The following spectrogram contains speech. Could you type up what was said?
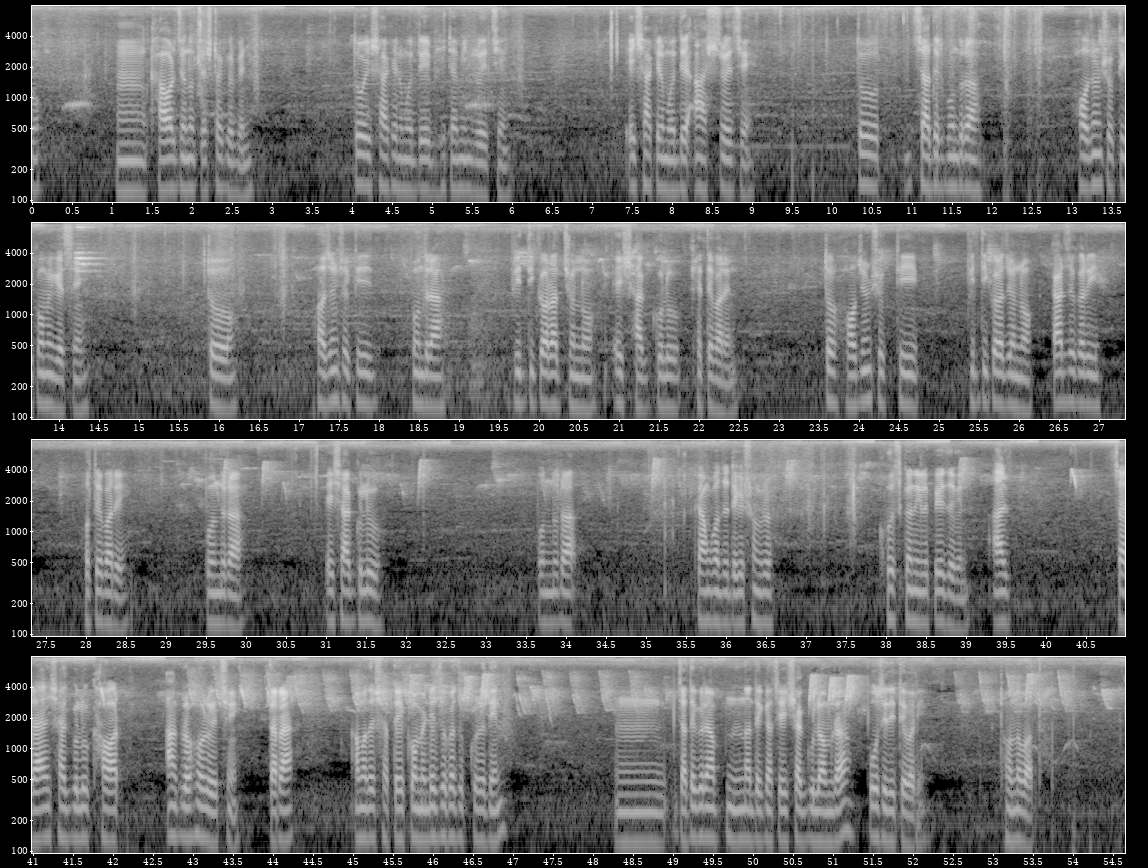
খাওয়ার জন্য চেষ্টা করবেন। তো এই শাকের মধ্যে ভিটামিন রয়েছে, এই শাকের মধ্যে আঁশ রয়েছে। তো যাদের বন্ধুরা হজম শক্তি কমে গেছে, তো হজম শক্তি বন্ধুরা বৃদ্ধি করার জন্য এই শাকগুলো খেতে পারেন। তো হজম শক্তি বৃদ্ধি করার জন্য কার্যকারী হতে পারে। বন্ধুরা, এই শাকগুলো বন্ধুরা গ্রামগঞ্জ থেকে সংগ্রহ খোঁজ করে নিলে পেয়ে যাবেন। আর যারা এই শাকগুলো খাওয়ার আগ্রহ রয়েছে, তারা আমাদের সাথে কমেন্টে যোগাযোগ করে দিন। যাতে করে আপনাদের কাছে এই শাকগুলো আমরা পৌঁছে দিতে পারি। ধন্যবাদ।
